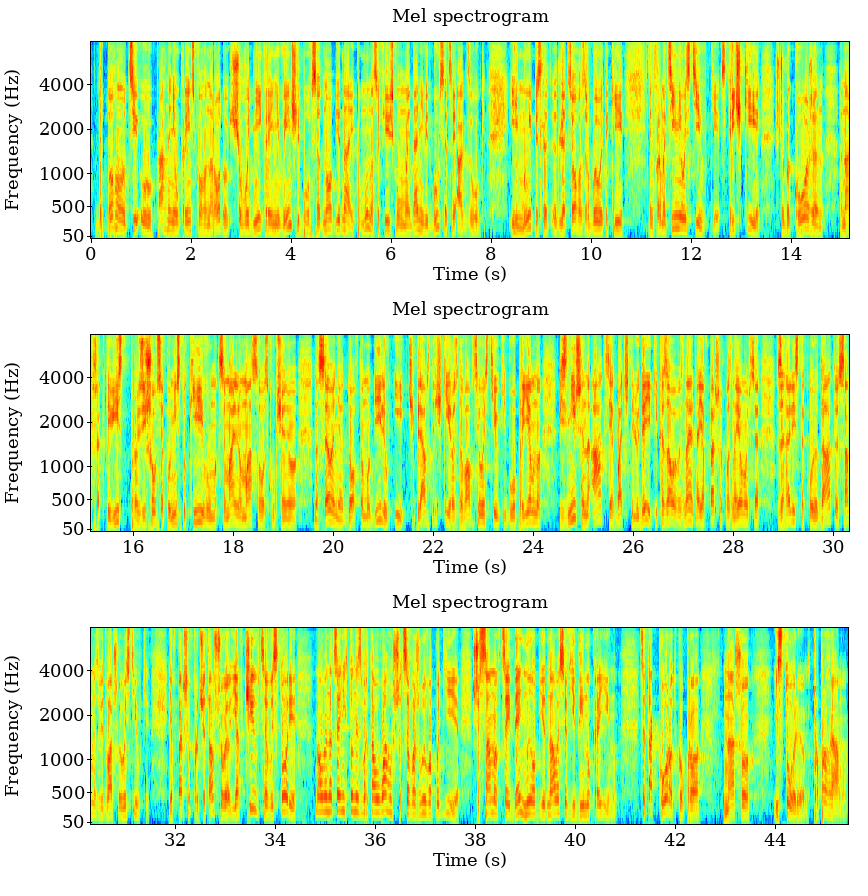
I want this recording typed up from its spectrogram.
До того ці прагнення українського народу, що в одній країні в іншій було все одно об'єднає. І тому на Софіївському майдані відбувся цей акт звуки. І ми після для цього зробили такі інформаційні листівки, стрічки, щоб кожен наш активіст розійшовся по місту Києву максимально масово скупченого населення до автомобілів і чіпляв стрічки, роздавав ці листівки. Було приємно пізніше на акціях бачити людей, які казали, ви знаєте, а я вперше познайомився взагалі з такою датою саме від вашої листівки. Я вперше прочитав, що ви я вчив це в історії. Ну, але на це ніхто не звертав увагу, що це важлива подія, що саме в цей день ми об'єдналися в єдину країну. Це так коротко про нашу історію, про програму.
